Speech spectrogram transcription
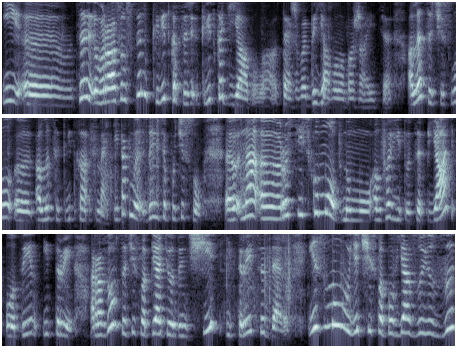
І е, це разом з тим квітка це квітка дьявола, теж диявола вважається. Але це число, е, але це квітка смерті. І так ми дивимося по числу. Е, На е, російськомовному алфавіту це 5, 1 і 3. Разом це числа 5, 1, 6 і 3 це 9. І знову я числа пов'язую з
